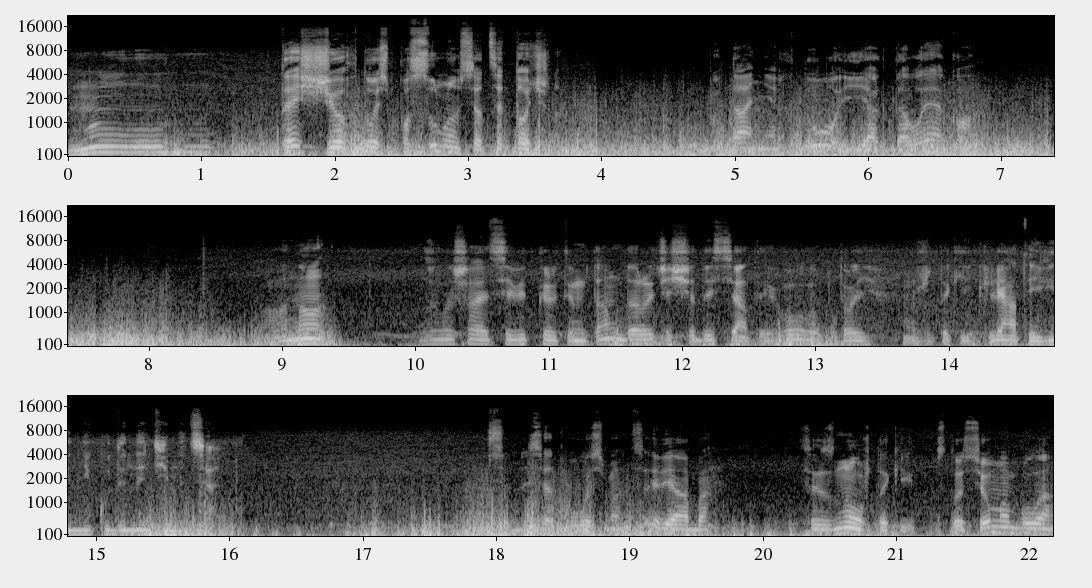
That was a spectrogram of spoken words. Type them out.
Ну, те, що хтось посунувся, це точно. Питання хто і як далеко. Воно залишається відкритим. Там, до речі, ще 10-й голуб, той вже такий клятий. Він нікуди не дінеться. 78 це ряба. Це знов таки 107 була,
